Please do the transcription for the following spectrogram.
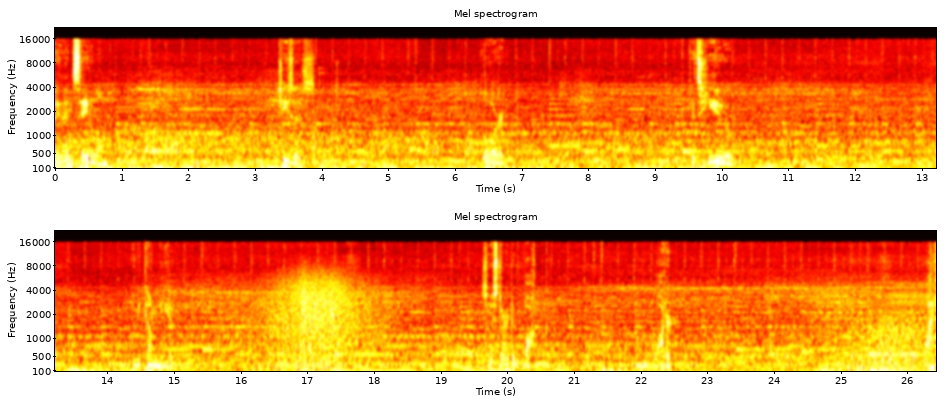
They then say to him, Jesus, Lord, if it's you, me come to you. So I started to walk on water. What?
